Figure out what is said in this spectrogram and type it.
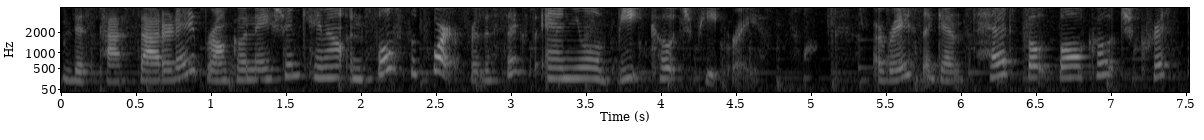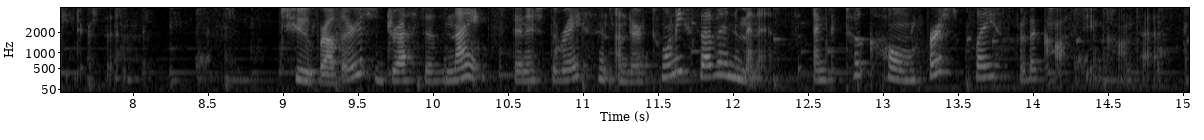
This past Saturday, Bronco Nation came out in full support for the 6th annual Beat Coach Pete race a race against head football coach Chris Petersen. Two brothers dressed as knights finished the race in under 27 minutes and took home first place for the costume contest.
